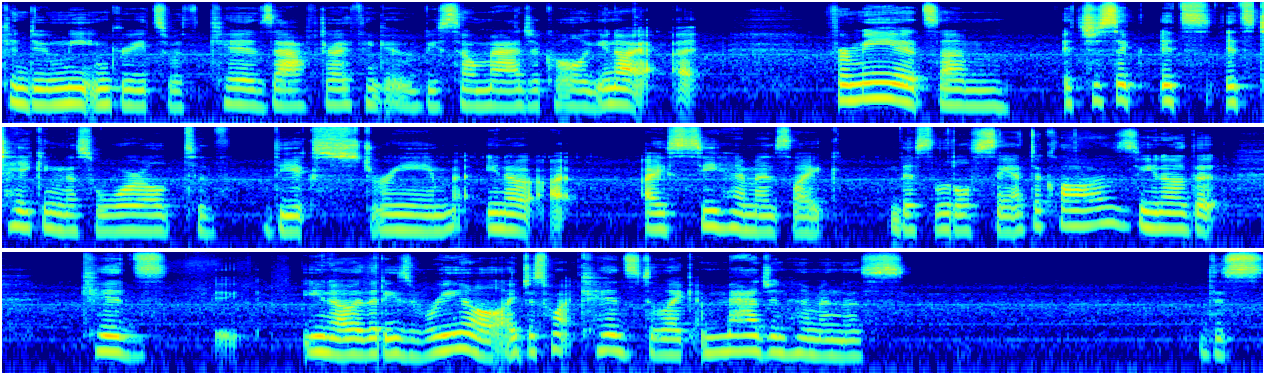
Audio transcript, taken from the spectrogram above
can do meet and greets with kids after. I think it would be so magical. You know, I, I for me it's um it's just like it's it's taking this world to the extreme. You know, I I see him as like this little Santa Claus, you know, that kids you know, that he's real. I just want kids to like imagine him in this this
